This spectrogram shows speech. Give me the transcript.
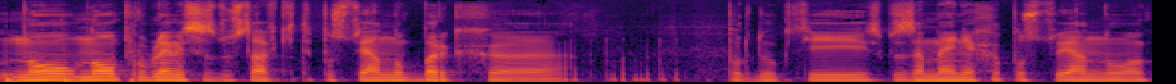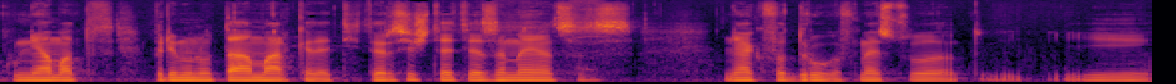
много, много проблеми с доставките. Постоянно бъркаха продукти, заменяха постоянно, ако нямат, примерно, тази марка, да ти търсиш, те те заменят с някаква друга, вместо и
